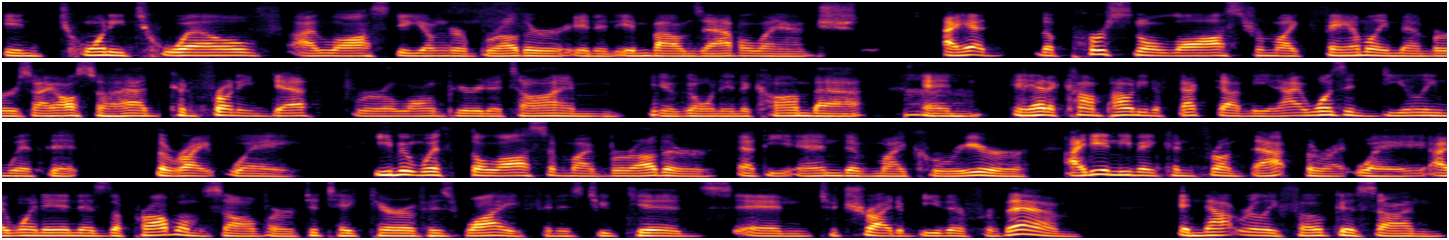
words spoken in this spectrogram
in 2012, I lost a younger brother in an inbounds avalanche. I had the personal loss from like family members. I also had confronting death for a long period of time, you know, going into combat. And it had a compounding effect on me. And I wasn't dealing with it the right way even with the loss of my brother at the end of my career, I didn't even confront that the right way. I went in as the problem solver to take care of his wife and his two kids and to try to be there for them and not really focus on,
